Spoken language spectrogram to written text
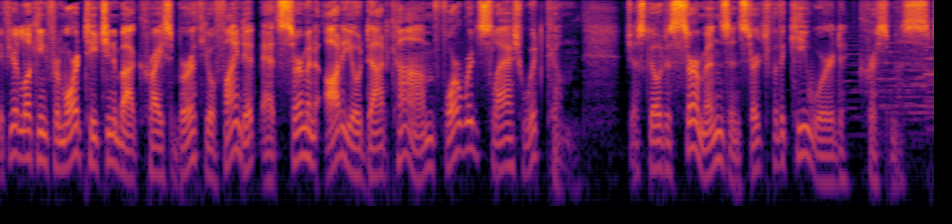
If you're looking for more teaching about Christ's birth, you'll find it at sermonaudio.com forward slash Whitcomb. Just go to sermons and search for the keyword Christmas.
